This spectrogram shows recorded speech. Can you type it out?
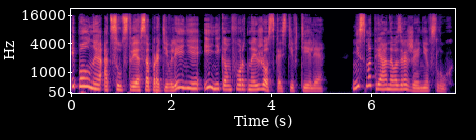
и полное отсутствие сопротивления и некомфортной жесткости в теле, несмотря на возражение вслух.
